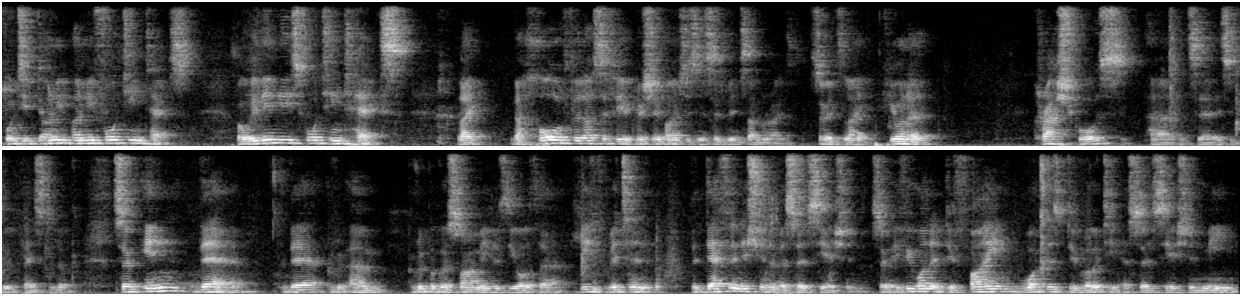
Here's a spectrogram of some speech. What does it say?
14, only, only 14 texts. But within these 14 texts, like the whole philosophy of Krishna consciousness has been summarized. So it's like, if you want a crash course, uh, it's, a, it's a good place to look. So in there, there um, Rupa Goswami, who's the author, he's written the definition of association. So if you want to define what does devotee association mean,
